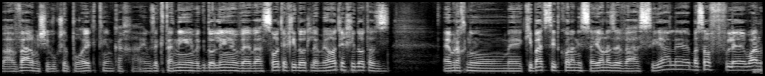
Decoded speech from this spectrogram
בעבר משיווק של פרויקטים ככה אם זה קטנים וגדולים ועשרות יחידות למאות יחידות אז היום אנחנו קיבצתי את כל הניסיון הזה והעשייה בסוף ל-one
